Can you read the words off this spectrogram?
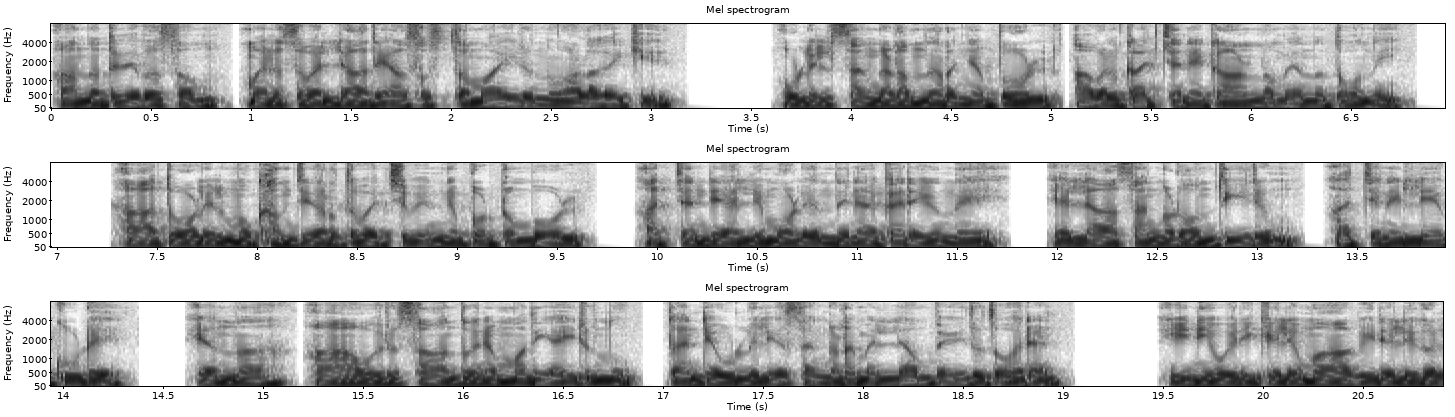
അന്നത്തെ ദിവസം മനസ്സ് വല്ലാതെ അസ്വസ്ഥമായിരുന്നു അളകയ്ക്ക് ഉള്ളിൽ സങ്കടം നിറഞ്ഞപ്പോൾ അവൾക്ക് അച്ഛനെ കാണണമെന്ന് തോന്നി. ആ തോളിൽ മുഖം ചേർത്ത് വെച്ച് വിങ്ങപ്പൊട്ടുമ്പോൾ അച്ഛന്റെ അല്ലിമോൾ എന്തിനാ കരയുന്നേ? എല്ലാ സങ്കടവും തീരും അച്ഛനില്ലേ കൂടെ? എന്ന ആ ഒരു സാന്ത്വനം മതിയായിരുന്നു തന്റെ ഉള്ളിലെ സങ്കടമെല്ലാം പെയ്തു തോരാൻ. ഇനി ഒരിക്കലും ആ വിരലുകൾ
